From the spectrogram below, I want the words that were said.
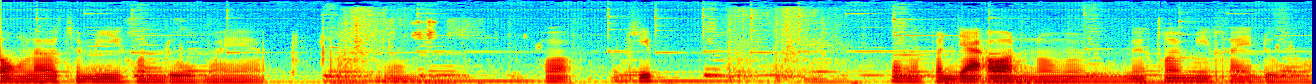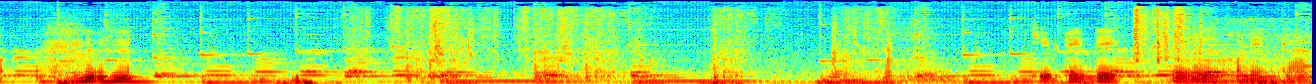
ลงแล้วจะมีคนดูไหมอะเพราะคลิปผมมันปัญญาอ่อนเนาะมันไม่ค่อยมีใครดูคลิปเด็กๆ เออเขาเล่นกัน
